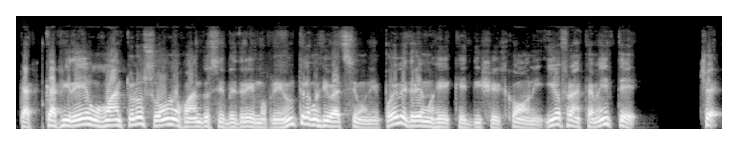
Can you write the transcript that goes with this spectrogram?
Ca- capiremo quanto lo sono quando se vedremo prima tutte le motivazioni, poi vedremo che, che dice il CONI. Io francamente, cioè,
